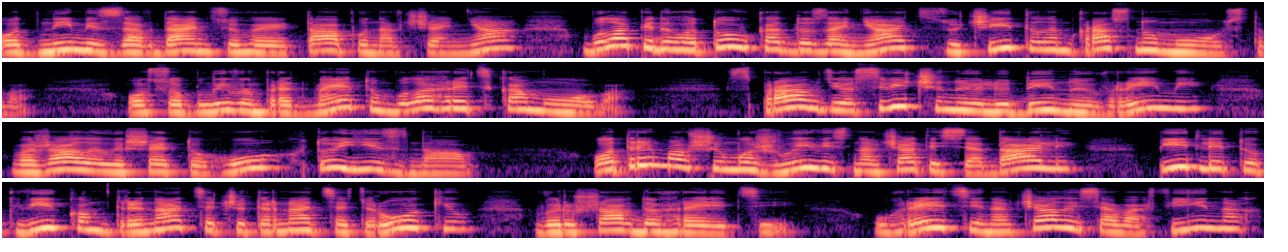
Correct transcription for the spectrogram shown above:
Одним із завдань цього етапу навчання була підготовка до занять з учителем красномовства. Особливим предметом була грецька мова. Справді, освіченою людиною в Римі вважали лише того, хто її знав. Отримавши можливість навчатися далі, підліток віком 13-14 років вирушав до Греції. У Греції навчалися в Афінах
